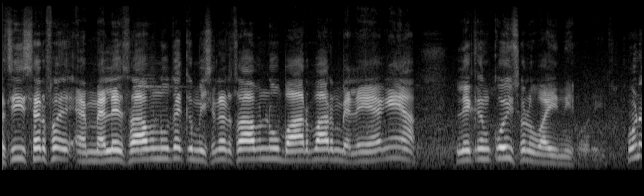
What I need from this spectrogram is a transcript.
ਅਸੀਂ ਸਿਰਫ ਐਮਐਲਏ ਸਾਹਿਬ ਨੂੰ ਤੇ ਕਮਿਸ਼ਨਰ ਸਾਹਿਬ ਨੂੰ ਬਾਰ-ਬਾਰ ਮਿਲੇ ਹੈਗੇ ਆ ਲੇਕਿਨ ਕੋਈ ਸੁਣਵਾਈ ਨਹੀਂ ਹੋ ਰਹੀ। ਹੁਣ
